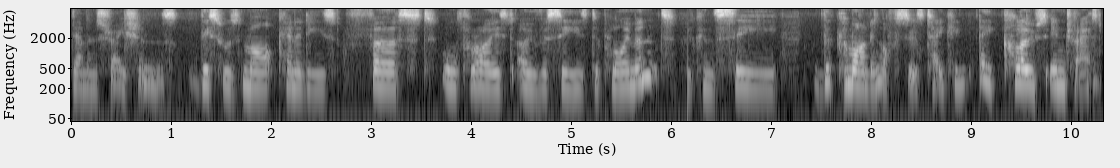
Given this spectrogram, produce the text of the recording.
demonstrations. This was Mark Kennedy's first authorised overseas deployment. You can see the commanding officers taking a close interest,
